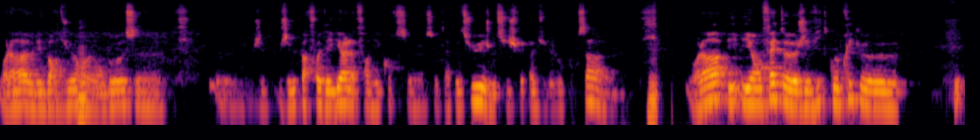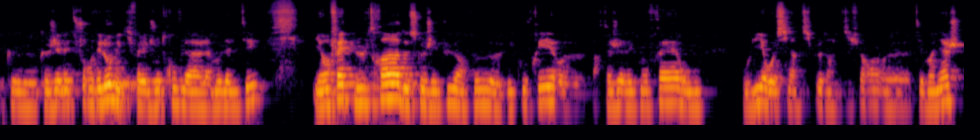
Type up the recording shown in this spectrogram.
voilà, les bordures mmh. en bosse. j'ai eu parfois des gars à la fin des courses se taper dessus et je me suis dit je fais pas du vélo pour ça. Mmh. Voilà. Et, et en fait j'ai vite compris que que, j'aimais toujours le vélo, mais qu'il fallait que je trouve la, modalité. Et en fait, l'ultra, de ce que j'ai pu un peu découvrir, partager avec mon frère ou, lire aussi un petit peu dans les différents témoignages,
